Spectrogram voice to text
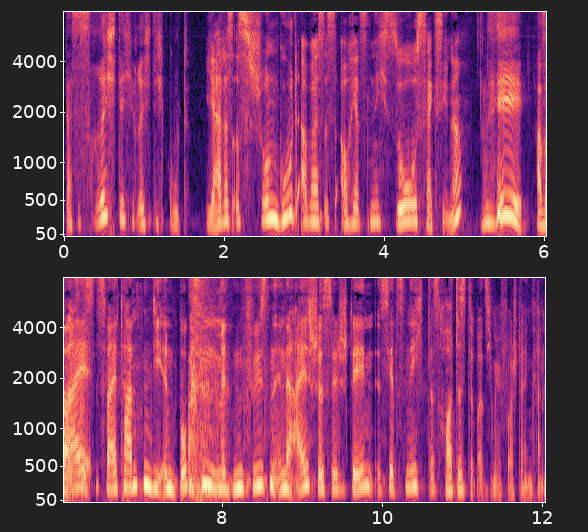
Das ist richtig, richtig gut. Ja, das ist schon gut, aber es ist auch jetzt nicht so sexy, ne? Nee, aber zwei, es ist, zwei Tanten, die in Buchsen mit den Füßen in der Eisschüssel stehen, ist jetzt nicht das Hotteste, was ich mir vorstellen kann.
